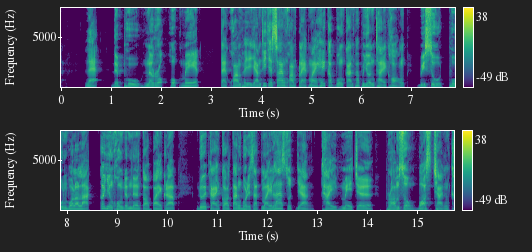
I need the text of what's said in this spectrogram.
ป และ The Pool นรก 6 เมตร แต่ความพยายามที่จะสร้างความแปลกใหม่ให้กับวงการภาพยนตร์ไทยของวิสูตรภูลวรลักษณ์ก็ยังคงดำเนินต่อไปครับ ด้วยการก่อตั้งบริษัทใหม่ล่าสุดอย่างไทยเมเจอร์พร้อมส่งบอสฉันข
